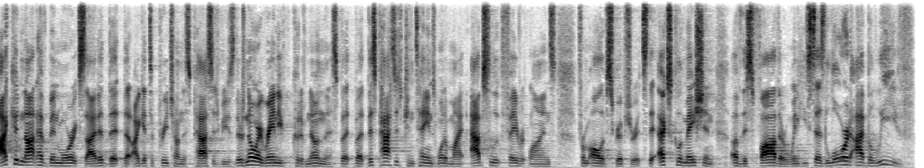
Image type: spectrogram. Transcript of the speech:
I could not have been more excited that, that I get to preach on this passage because there's no way Randy could have known this, but, but this passage contains one of my absolute favorite lines from all of Scripture. It's the exclamation of this father when he says, Lord, I believe.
